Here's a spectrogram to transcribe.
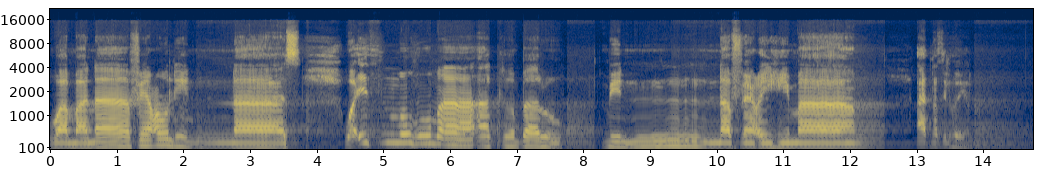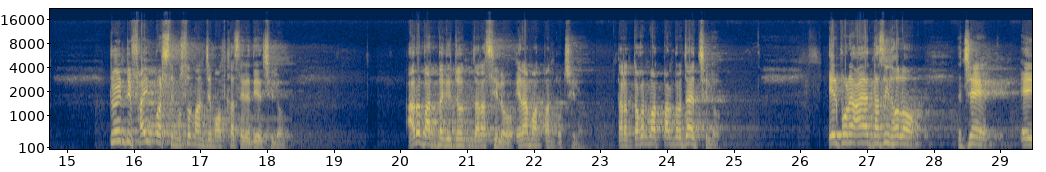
ومنافع للناس وإثمهما أكبر من نفعهما আয়াত নাজিল হয়ে গেল টোয়েন্টি ফাইভ পার্সেন্ট মুসলমান যে মদ খা ছেড়ে দিয়েছিল আরও বাদবাকি জন যারা ছিল এরা মদ পান করছিল কারণ তখন মদ পান করা যায় ছিল এরপরে আয়াত নাজিল হলো যে এই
